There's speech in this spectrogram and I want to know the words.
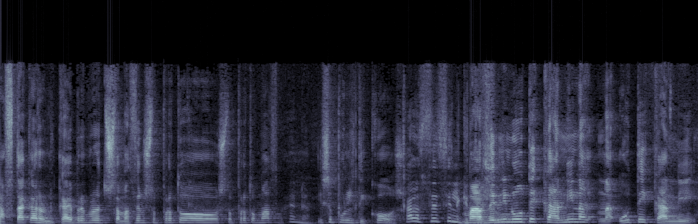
Αυτά κανονικά έπρεπε να τους τα μαθαίνουν στο πρώτο, στο πρώτο μάθημα. Ε, ναι. Είσαι πολιτικός. Καλά, δεν θέλει και Μα τόσο- δεν είναι ούτε ικανοί να, να, ούτε ικανοί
